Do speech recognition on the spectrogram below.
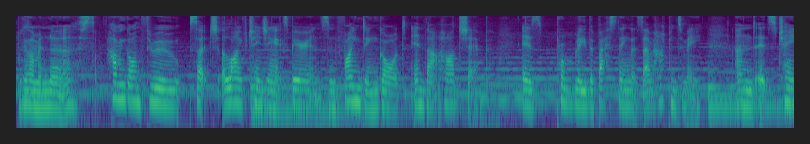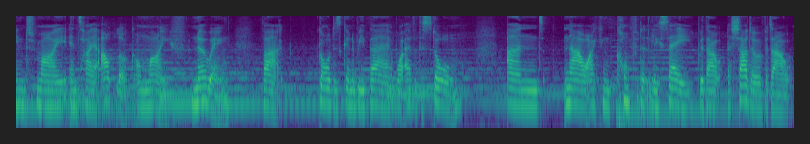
Because I'm a nurse, having gone through such a life changing experience and finding God in that hardship is probably the best thing that's ever happened to me. And it's changed my entire outlook on life, knowing that God is going to be there, whatever the storm. And now I can confidently say, without a shadow of a doubt,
